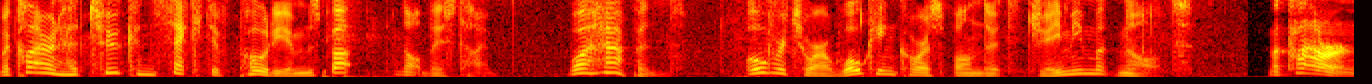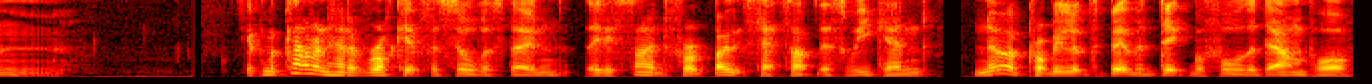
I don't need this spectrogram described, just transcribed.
McLaren had two consecutive podiums, but not this time. What happened? Over to our Woking correspondent, Jamie McNaught. McLaren. If McLaren had a rocket for Silverstone, they decided for a boat setup this weekend. Noah probably looked a bit of a dick before the downpour.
